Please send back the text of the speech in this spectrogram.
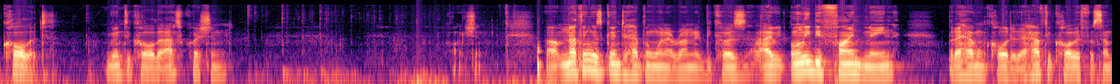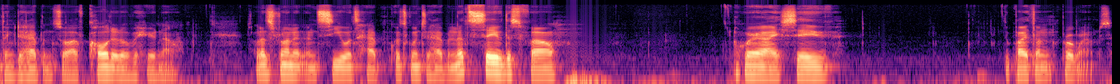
call it. I'm going to call the ask question function. Um, nothing is going to happen when I run it because I've only defined main, but I haven't called it. I have to call it for something to happen. So I've called it over here now. Let's run it and see what's what's going to happen. Let's save this file where I save the Python programs.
